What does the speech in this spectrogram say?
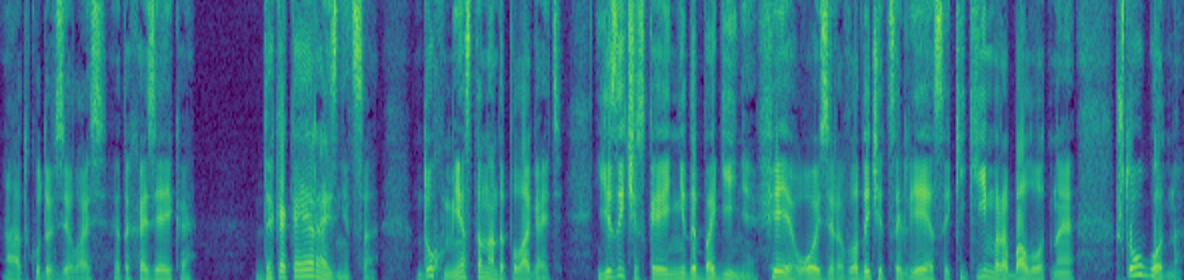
«А откуда взялась эта хозяйка?» «Да какая разница? Дух места надо полагать. Языческая недобогиня, фея озера, владычица леса, кикимора болотная, что угодно.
